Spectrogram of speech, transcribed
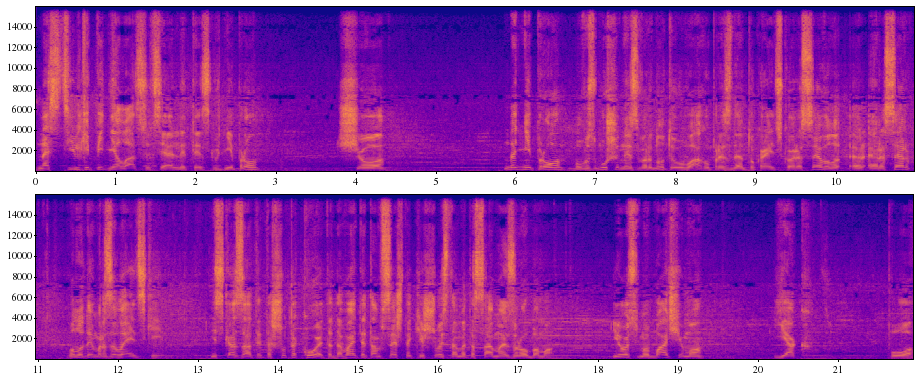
настільки підняла соціальний тиск в Дніпро, що на Дніпро був змушений звернути увагу президент Української РСР Володимир Зеленський і сказати, та що таке, та давайте там все ж таки щось там те саме зробимо. І ось ми бачимо, як по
